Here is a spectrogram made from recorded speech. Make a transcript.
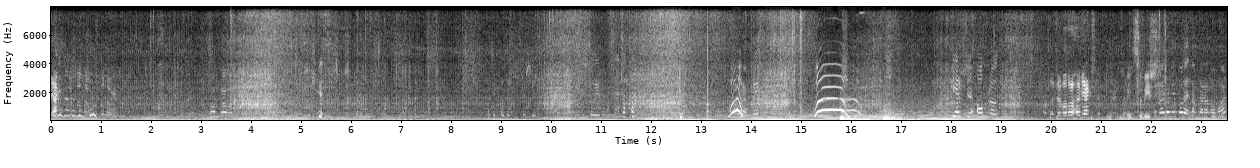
Jak? Jeszcze do tyłu, do tyłu. Patrz, kto to też jest. Widzisz tą jego minę? Woo! Pierwszy offroad. To drzewo trochę większe. Mitsubishi. Tego nie polecam taranować.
